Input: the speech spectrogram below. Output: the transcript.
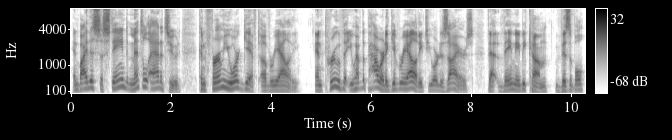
and by this sustained mental attitude, confirm your gift of reality, and prove that you have the power to give reality to your desires, that they may become visible,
